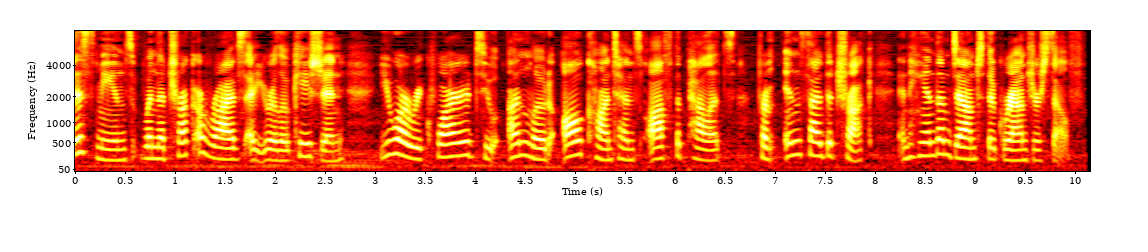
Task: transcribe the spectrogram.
This means when the truck arrives at your location, you are required to unload all contents off the pallets from inside the truck and hand them down to the ground yourself.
